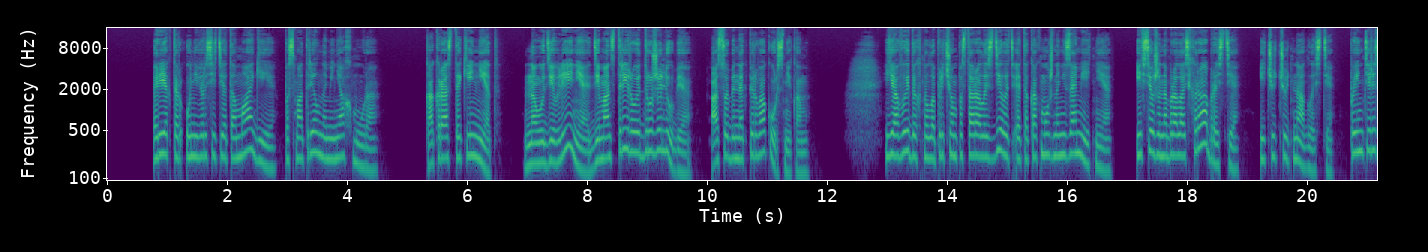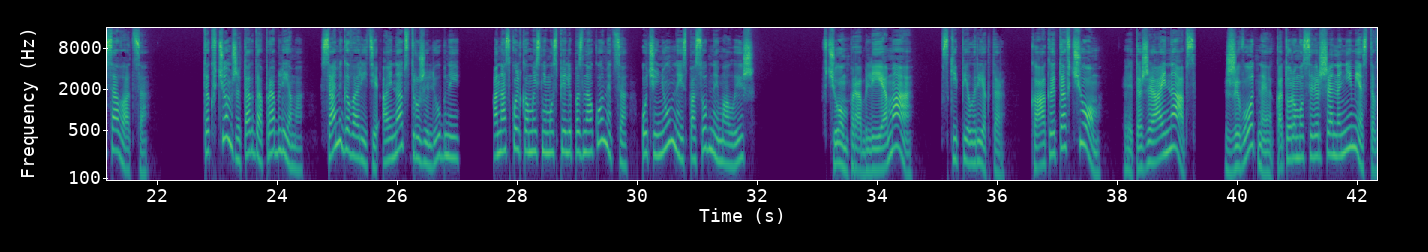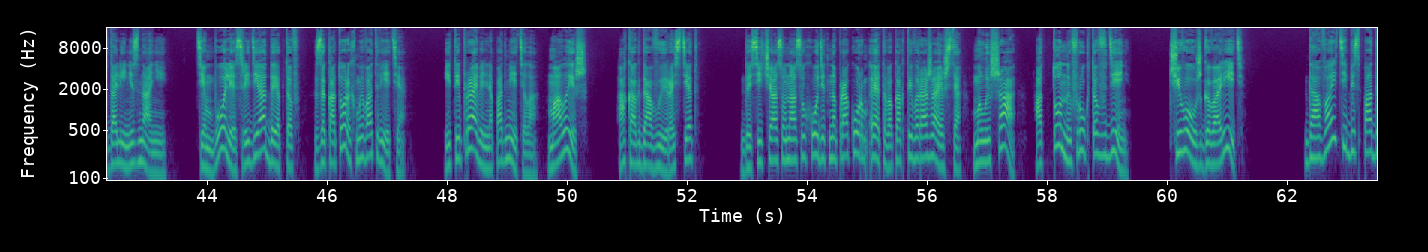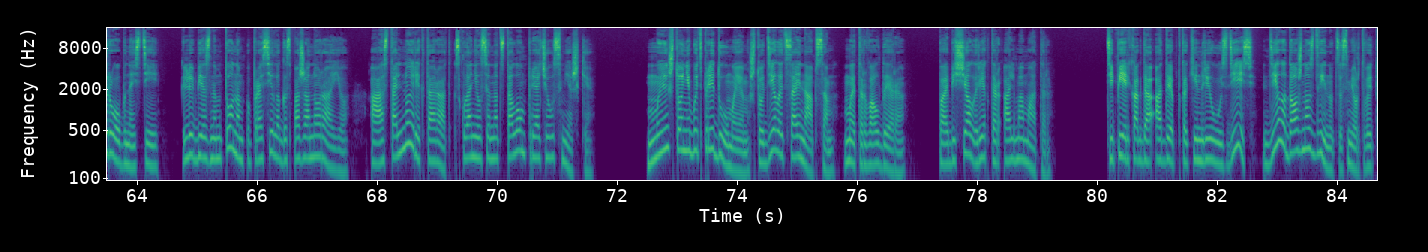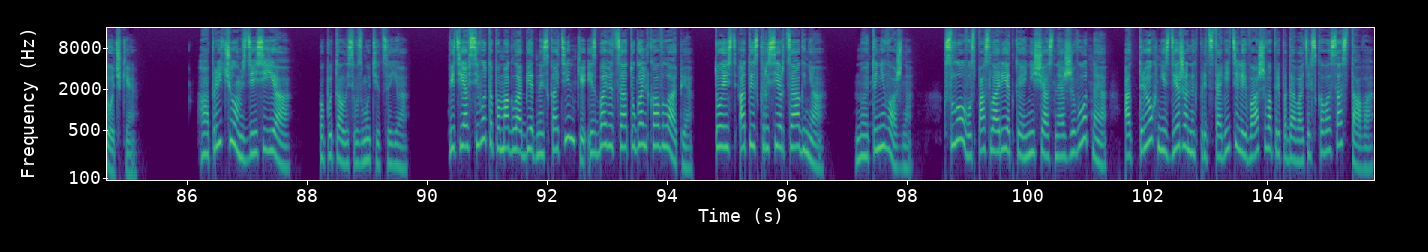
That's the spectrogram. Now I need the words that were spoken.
Ректор университета магии посмотрел на меня хмуро. «Как раз-таки нет. На удивление демонстрирует дружелюбие, особенно к первокурсникам». Я выдохнула, причем постаралась сделать это как можно незаметнее, и все же набралась храбрости и чуть-чуть наглости поинтересоваться. «Так в чем же тогда проблема? Сами говорите, Айнапс дружелюбный, а насколько мы с ним успели познакомиться, очень умный и способный малыш». «В чем проблема?» — вскипел ректор. «Как это в чем? Это же Айнапс, животное, которому совершенно не место в долине знаний, тем более среди адептов, за которых мы в ответе. И ты правильно подметила, малыш. А когда вырастет?» Да сейчас у нас уходит на прокорм этого, как ты выражаешься, малыша от тонны фруктов в день. Чего уж говорить. Давайте без подробностей, любезным тоном попросила госпожа Норайо, а остальной ректорат склонился над столом, пряча усмешки. «Мы что-нибудь придумаем, что делать с Айнапсом, мэтр Валдера», пообещал ректор Альма-Матер. Теперь, когда адептка Кинриу здесь, дело должно сдвинуться с мертвой точки. «А при чем здесь я?» — попыталась возмутиться я. «Ведь я всего-то помогла бедной скотинке избавиться от уголька в лапе, то есть от искры сердца огня. Но это не важно. К слову, спасла редкое несчастное животное от трех несдержанных представителей вашего преподавательского состава.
